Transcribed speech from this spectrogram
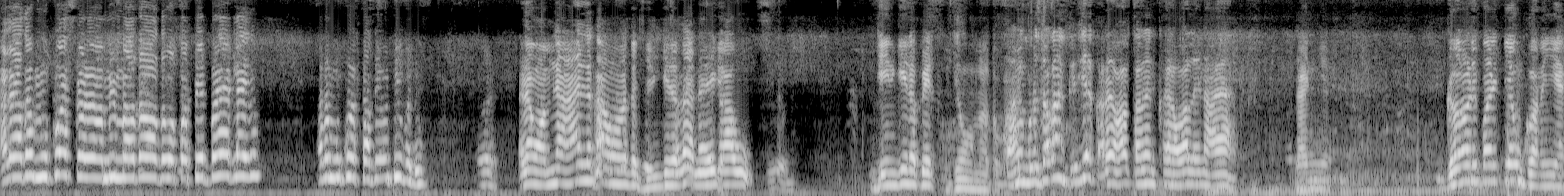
અલે આ તો મુખવાસ કર્યો અમે માતા તો પેટ ભરાય એટલે આવ્યું. અને મુખવાસ ખાતે એવું થયું બધું. અરે અમને આ ને ખાવા તો જિંદગી ના નહીં ખાવું. જિંદગી પેટ જેવું નતો. તમે બધું તો કરીએ કરે હા તને ખાવા લઈને આયા. જાણીએ ગરણી પાણી કેવું કરીએ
